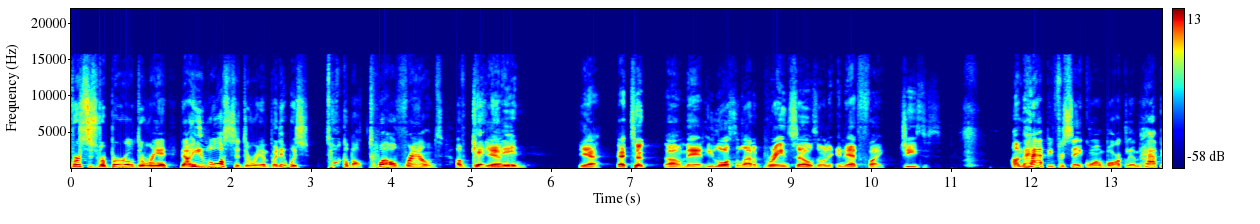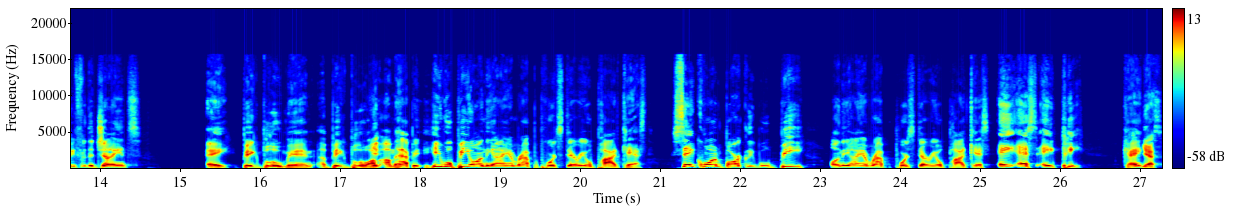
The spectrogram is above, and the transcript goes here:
versus Roberto Duran. Now, he lost to Duran, but it was talk about 12 rounds of getting Yeah. it in. Yeah. That took oh man, he lost a lot of brain cells on in that fight. Jesus. I'm happy for Saquon Barkley. I'm happy for the Giants. Hey, Big Blue, man. A Big Blue. I'm, I'm happy. He will be on the I Am Rappaport Stereo podcast. Saquon Barkley will be on the I Am Rappaport Stereo podcast ASAP. Okay? Yes.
